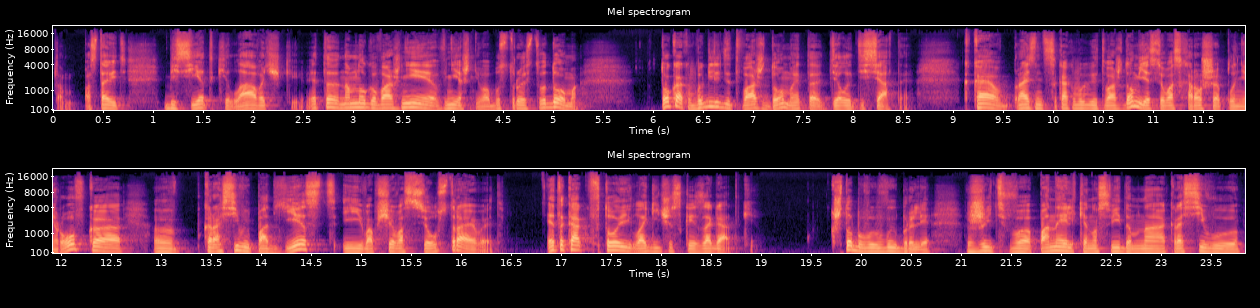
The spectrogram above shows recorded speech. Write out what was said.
там, поставить беседки, лавочки. Это намного важнее внешнего обустройства дома. То, как выглядит ваш дом, это дело десятое. Какая разница, как выглядит ваш дом, если у вас хорошая планировка, э, красивый подъезд и вообще вас все устраивает? Это как в той логической загадке что бы вы выбрали? Жить в панельке, но с видом на красивую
